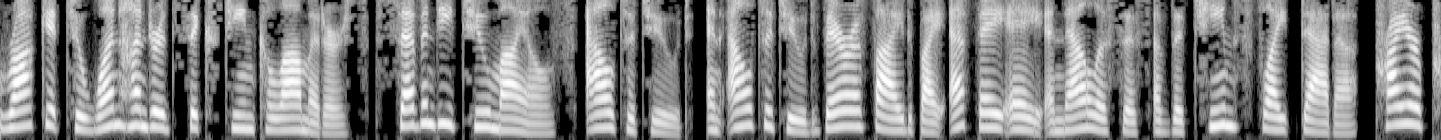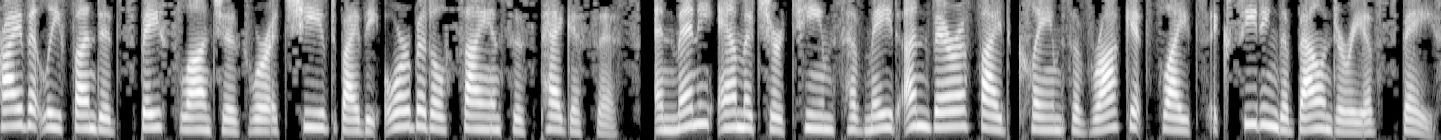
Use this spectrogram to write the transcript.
rocket to 116 kilometers 72 miles altitude, an altitude verified by FAA analysis of the team's flight data. Prior privately funded space launches were achieved by the Orbital Sciences Pegasus, and many amateur teams have made unverified claims of rocket flights exceeding the boundary of space.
